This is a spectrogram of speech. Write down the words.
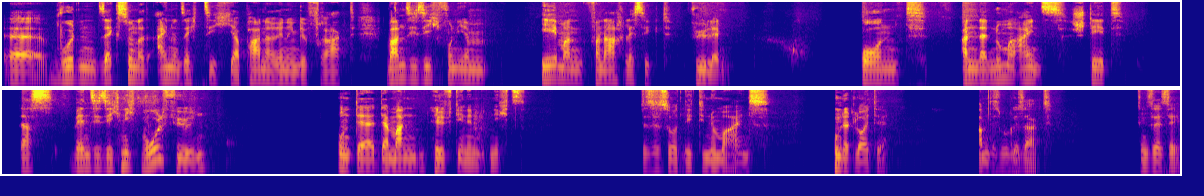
äh, wurden 661 Japanerinnen gefragt, wann sie sich von ihrem Ehemann vernachlässigt fühlen. Und an der Nummer 1 steht, dass wenn sie sich nicht wohlfühlen und der, der Mann hilft ihnen mit nichts. Das ist so die, die Nummer 1. 100 Leute haben das wohl gesagt. Beziehungsweise,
